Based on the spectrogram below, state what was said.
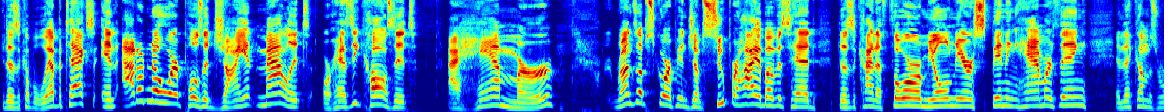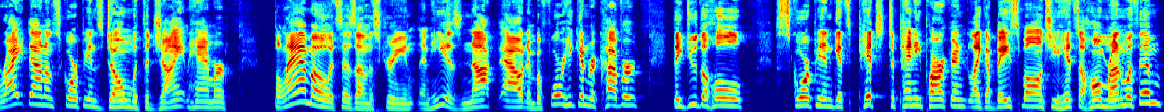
he does a couple web attacks, and out of nowhere pulls a giant mallet, or as he calls it, a hammer. Runs up Scorpion, jumps super high above his head, does a kind of Thor Mjolnir spinning hammer thing, and then comes right down on Scorpion's dome with the giant hammer. Blammo, it says on the screen, and he is knocked out. And before he can recover, they do the whole Scorpion gets pitched to Peni Parker like a baseball and she hits a home run with him.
